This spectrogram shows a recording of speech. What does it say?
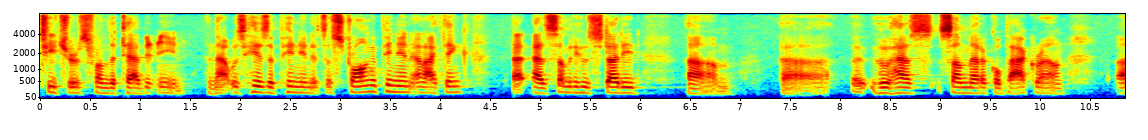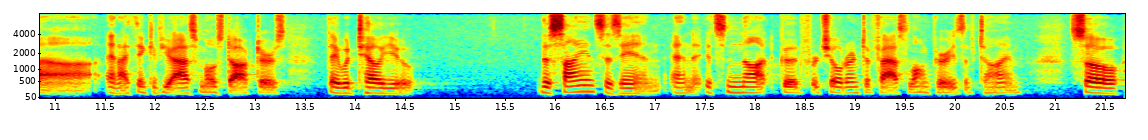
teachers from the Tabi'een, and that was his opinion. It's a strong opinion, and I think, as somebody who studied um, uh, who has some medical background. Uh, and I think if you ask most doctors, they would tell you the science is in, and it's not good for children to fast long periods of time. So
